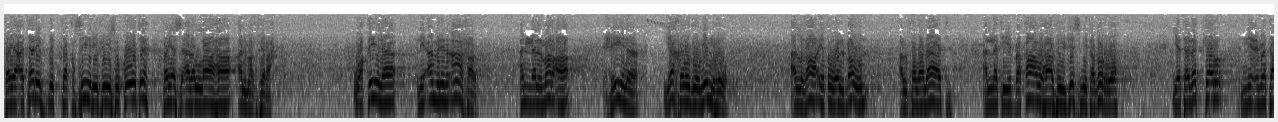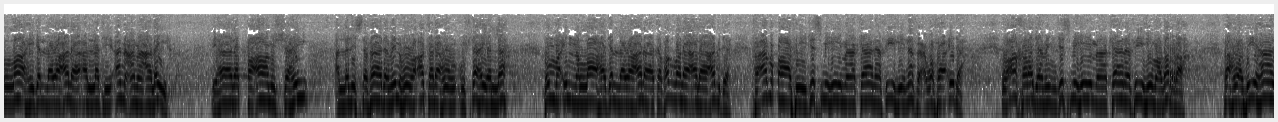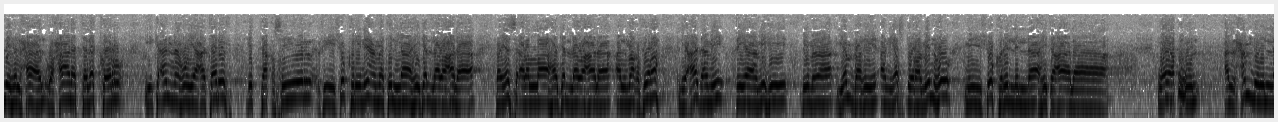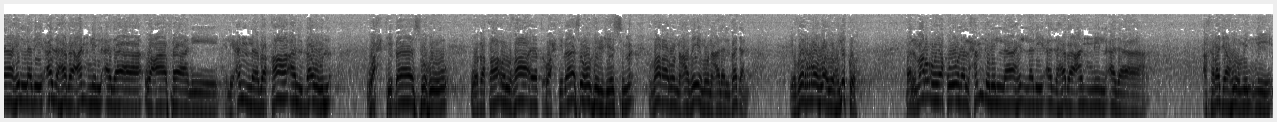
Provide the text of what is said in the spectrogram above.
فيعترف بالتقصير في سكوته فيسأل الله المغفرة. وقيل لأمر آخر أن المرء حين يخرج منه الغائط والبول الفضلات التي بقاؤها في الجسم تضره يتذكر نعمة الله جل وعلا التي أنعم عليه بهذا الطعام الشهي الذي استفاد منه وأكله مشتهيا له ثم إن الله جل وعلا تفضل على عبده فأبقى في جسمه ما كان فيه نفع وفائدة وأخرج من جسمه ما كان فيه مضرة فهو في هذه الحال وحال التذكر كأنه يعترف بالتقصير في شكر نعمة الله جل وعلا فيسأل الله جل وعلا المغفرة لعدم قيامه بما ينبغي أن يصدر منه من شكر لله تعالى. ويقول الحمد لله الذي أذهب عني الأذى وعافاني لأن بقاء البول واحتباسه وبقاء الغائط واحتباسه في الجسم ضرر عظيم على البدن يضره ويهلكه. فالمرء يقول الحمد لله الذي أذهب عني الأذى. أخرجه مني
